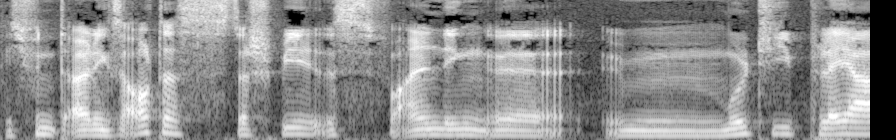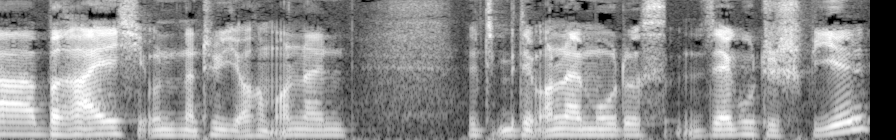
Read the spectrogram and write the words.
Ich finde allerdings auch, dass das Spiel ist vor allen Dingen äh, im Multiplayer-Bereich und natürlich auch im Online mit, mit dem Online-Modus ein sehr gutes Spiel.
